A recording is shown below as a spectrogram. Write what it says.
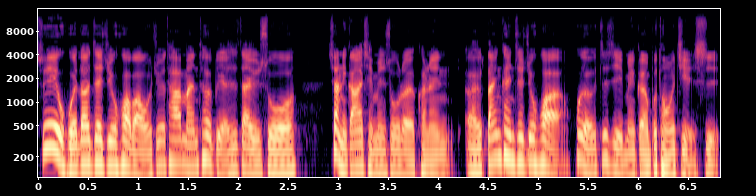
所以回到这句话吧，我觉得它蛮特别的，是在于说，像你刚才前面说的，可能呃单看这句话会有自己每个人不同的解释，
